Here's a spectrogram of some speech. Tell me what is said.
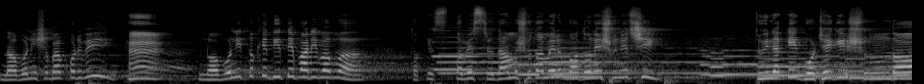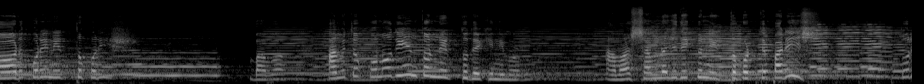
নবনী সেবা করবি? হ্যাঁ। নবনী তোকে দিতে পারি বাবা। তোকে তবে শ্রীদাম সুদামের বদনে শুনেছি। তুই নাকি গোঠে গিয়ে সুন্দর করে নৃত্য করিস? বাবা, আমি তো কোনোদিন তোর নৃত্য দেখিনি বাবা আমার সামনে যদি একটু নৃত্য করতে পারিস, তোর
